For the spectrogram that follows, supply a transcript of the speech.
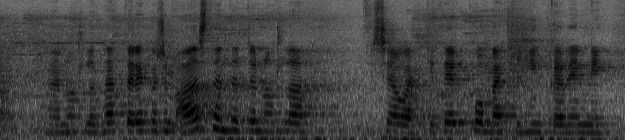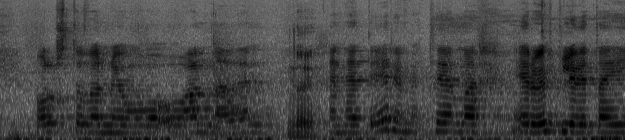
er náttúrulega, þetta er eitthvað sem aðstendendur náttúrulega sjá ekki, þeir koma ekki hingað inn í bólstofunni og, og annað en, en þetta er einmitt þegar maður er að upplifa þetta í,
